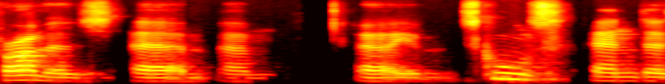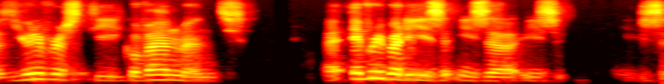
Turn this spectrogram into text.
farmers, um, um, uh, schools, and uh, university, government, uh, everybody is is is is,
